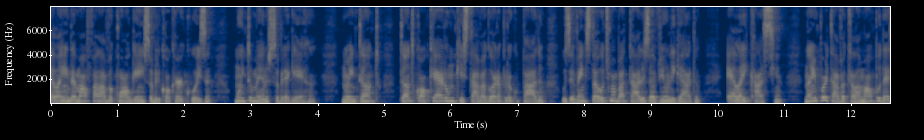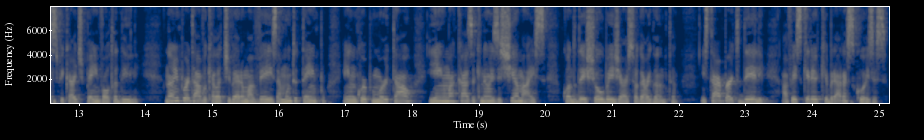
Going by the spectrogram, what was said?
Ela ainda mal falava com alguém sobre qualquer coisa, muito menos sobre a guerra. No entanto, tanto qualquer um que estava agora preocupado, os eventos da última batalha os haviam ligado ela e Cássia. Não importava que ela mal pudesse ficar de pé em volta dele. Não importava que ela tivera uma vez, há muito tempo, em um corpo mortal e em uma casa que não existia mais, quando deixou beijar sua garganta. Estar perto dele a fez querer quebrar as coisas,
